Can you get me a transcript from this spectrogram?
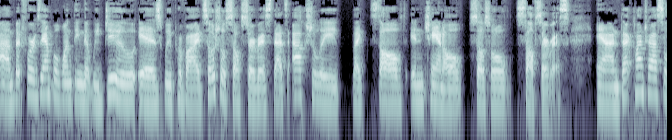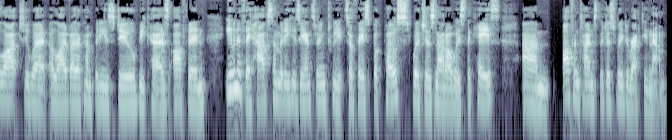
Um, but for example, one thing that we do is we provide social self service that's actually like solved in channel social self service. And that contrasts a lot to what a lot of other companies do because often, even if they have somebody who's answering tweets or Facebook posts, which is not always the case, um, oftentimes they're just redirecting them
